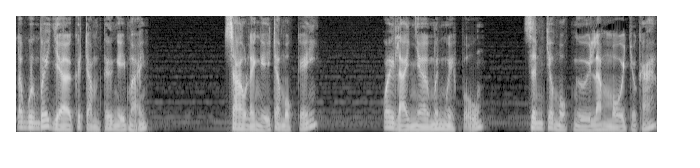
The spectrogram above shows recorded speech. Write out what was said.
Long quân bấy giờ cứ trầm tư nghĩ mãi. Sao lại nghĩ ra một kế. Quay lại nhờ Minh Nguyệt Vũ, Xin cho một người làm mồi cho cá.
